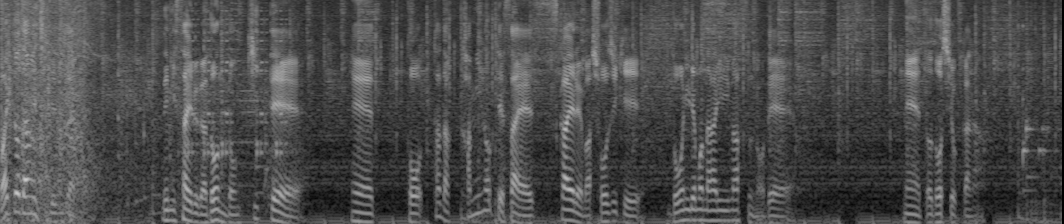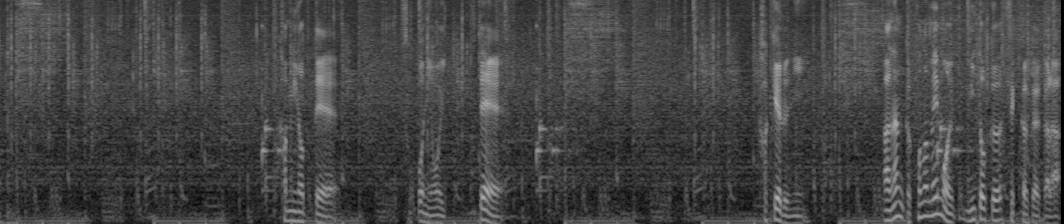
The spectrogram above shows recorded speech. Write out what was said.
割とダメージ出てたよでミサイルがどんどん来てえー、っとただ髪の手さえ使えれば正直どうにでもなりますのでえ、っとどうしよっかな。髪の手そこに置いてかける2あなんかこのメモ見とく？せっかくやから。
